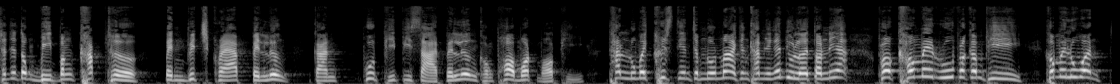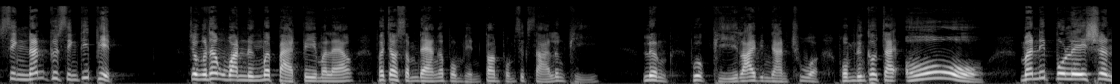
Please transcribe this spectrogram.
ฉันจะต้องบีบบังคับเธอเป็น witchcraft เป็นเรื่องการพูดผีปีศาจเป็นเรื่องของพ่อมดหมอผี ท่านรู้ไหมคริสเตียนจำนวนมากยังทำอย่างนั้นอยู่เลยตอนเนี้ยเพราะเขาไม่รู้พระคัมภีร์ เขาไม่รู้ว่าสิ่งนั้นคือสิ่งที่ผิด จนกระทั่งวันหนึ่งเมื่อแปดปีมาแล้ว พระเจ้าสำแดงให้ผมเห็นตอนผมศึกษาเรื่องผี เรื่องพวกผีร้ายวิญญาณชั่ว ผมถึงเข้าใจ โอ้ manipulation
